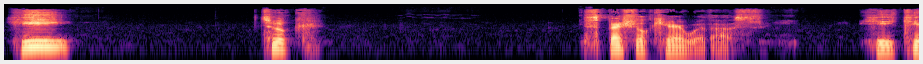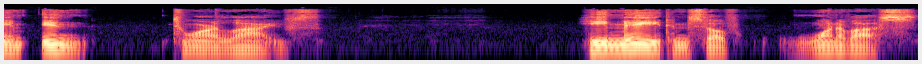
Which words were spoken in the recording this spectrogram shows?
He took special care with us. He came in to our lives. He made himself one of us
